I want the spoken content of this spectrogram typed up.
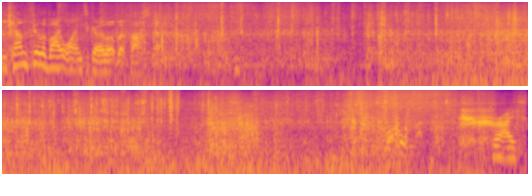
you can feel the bike wanting to go a little bit faster Whoa, Christ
